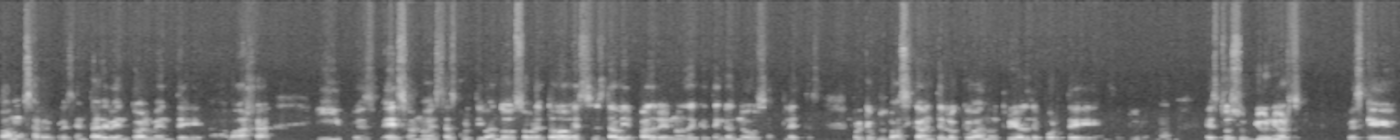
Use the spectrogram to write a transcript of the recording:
vamos a representar eventualmente a Baja y pues eso, ¿no? Estás cultivando, sobre todo eso está bien padre, ¿no? De que tengas nuevos atletas, porque pues básicamente es lo que va a nutrir el deporte en futuro, ¿no? Estos subjuniors pues que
